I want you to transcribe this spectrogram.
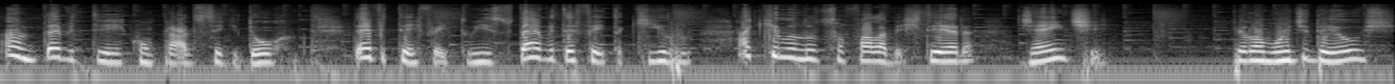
Ah, deve ter comprado seguidor, deve ter feito isso, deve ter feito aquilo. Aquilo só fala besteira. Gente, pelo amor de Deus.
